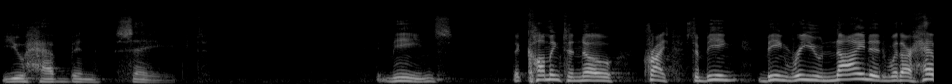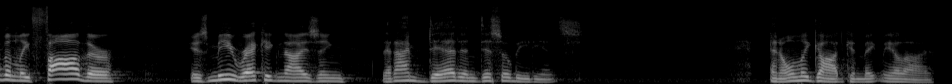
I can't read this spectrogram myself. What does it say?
you have been saved. Means that coming to know Christ, to being, being reunited with our Heavenly Father, is me recognizing that I'm dead in disobedience. And only God can make me alive.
